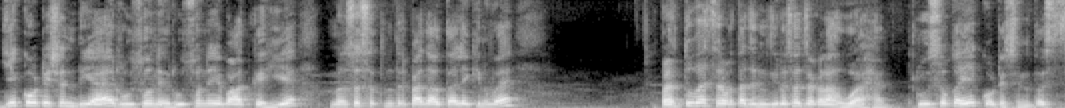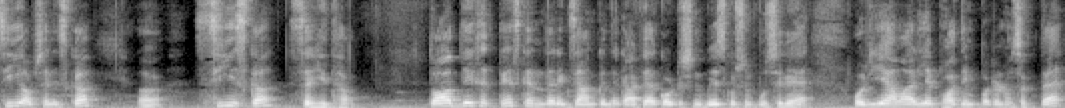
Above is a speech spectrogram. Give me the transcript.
ये कोटेशन दिया है रूसो ने। रूसो ने ये बात कही है मनुष्य स्वतंत्र पैदा होता है, लेकिन वह परंतु वह सर्वता जंजीरों से जकड़ा हुआ है। रूसो का ये कोटेशन है तो सी ऑप्शन इसका सी इसका सही था। तो आप देख सकते हैं, इसके अंदर एग्ज़ाम के अंदर काफ़ी सारे कोटेशन बेस्ड क्वेश्चन पूछे गए हैं, और ये हमारे लिए बहुत इंपॉर्टेंट हो सकता है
